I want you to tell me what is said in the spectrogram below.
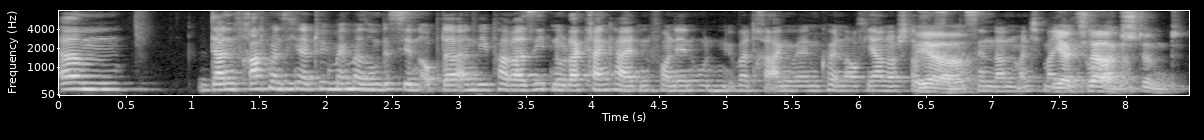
Ähm, dann fragt man sich natürlich manchmal so ein bisschen, ob da irgendwie Parasiten oder Krankheiten von den Hunden übertragen werden können auf Janosch. Das ja. ist ein bisschen dann manchmal Ja, klar, Sorge. stimmt.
